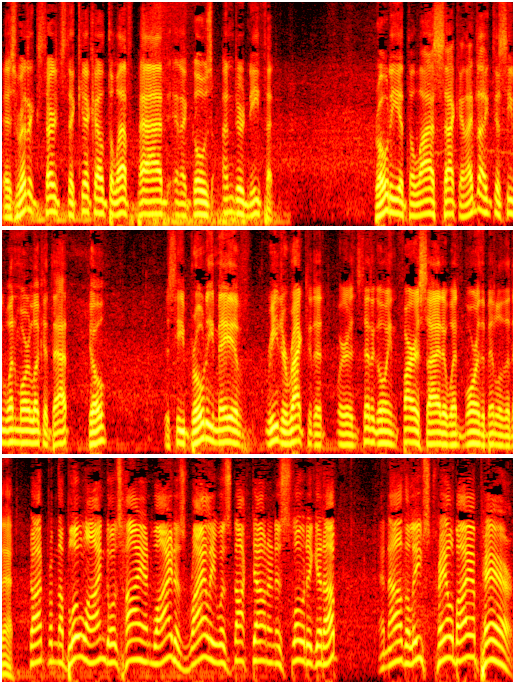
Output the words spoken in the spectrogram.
as Rittich starts to kick out the left pad and it goes underneath it. Brodie at the last second. I'd like to see one more look at that, Joe to see Brodie may have redirected it where instead of going far side, it went more in the middle of the net. Shot from the blue line goes high and wide as Rielly was knocked down and is slow to get up. And now the Leafs trail by a pair.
